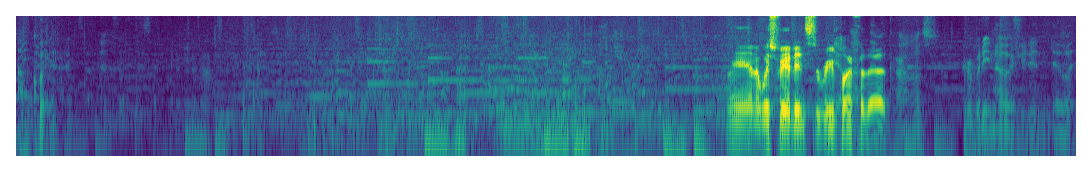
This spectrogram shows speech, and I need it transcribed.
I'm quitting. Man, I wish we had instant replay for that. Carlos. Everybody knows you didn't do it.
